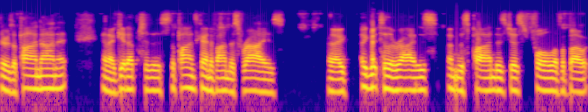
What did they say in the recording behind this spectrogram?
there was a pond on it. And I get up to this, the pond's kind of on this rise. And I, I get to the rise and this pond is just full of about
